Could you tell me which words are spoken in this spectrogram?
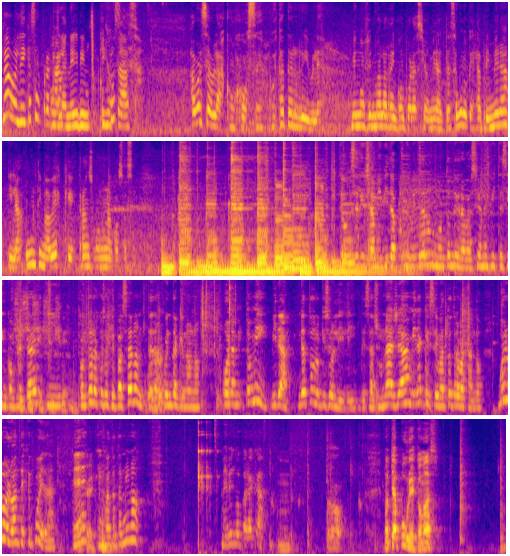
Hola, Oli, ¿qué haces por acá? Hola, Negri. ¿Cómo José? estás? A ver si hablas con José, pues está terrible. Vengo a firmar la reincorporación. Mira, te aseguro que es la primera y la última vez que transo con una cosa así. Tengo que salir ya, mi vida, porque me quedaron un montón de grabaciones, viste, sin completar. y con todas las cosas que pasaron, te das cuenta que no, no. Hola, mi- Tommy, mira, mira todo lo que hizo Lili. Desayuná ya, mira que se mató trabajando. Vuelvo lo antes que pueda, ¿eh? En cuanto termino, me vengo para acá. No te apures, Tomás.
